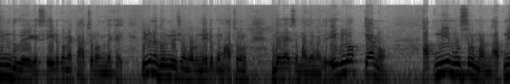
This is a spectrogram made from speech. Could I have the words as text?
হিন্দু হয়ে গেছে, এরকম একটা আচরণ দেখায়। বিভিন্ন ধর্মীয় সংগঠন এরকম আচরণ দেখাইছে মাঝে মাঝে। এগুলো কেন? আপনি মুসলমান আপনি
